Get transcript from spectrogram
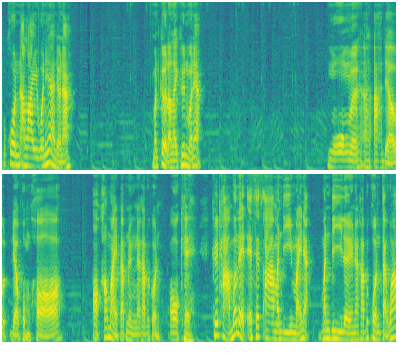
ทุกคนอะไรวะเนี่ย เดี๋ยวนะ มันเกิดอะไรขึ้นวะเนี่ย งงเลย อะอะเดี๋ยว เดี๋ยวผมขอ ออกเข้าใหม่แป๊บหนึ่งนะครับทุกคน โอเค คือถามว่าเลท SSR มันดีไหมเนี่ย มันดีเลยนะครับทุกคน แต่ว่า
